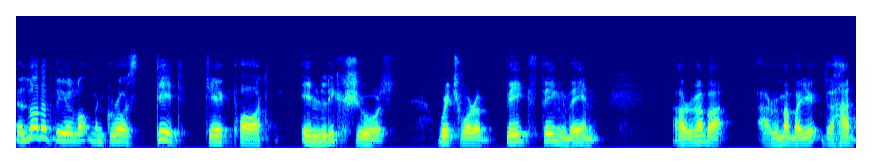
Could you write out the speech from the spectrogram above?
a lot of the allotment growers did take part in league shows, which were a big thing then. I remember I remember you, they had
